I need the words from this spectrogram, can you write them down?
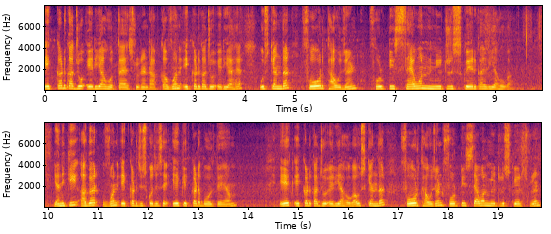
एकड़ का जो एरिया होता है स्टूडेंट आपका वन एकड़ का जो एरिया है, उसके अंदर four thousand forty seven metre square का एरिया होगा। यानी कि अगर वन एकड़ जिसको जैसे एक एकड़ बोलते हैं हम, एक एकड़ का जो एरिया होगा उसके अंदर four thousand forty seven metre square student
